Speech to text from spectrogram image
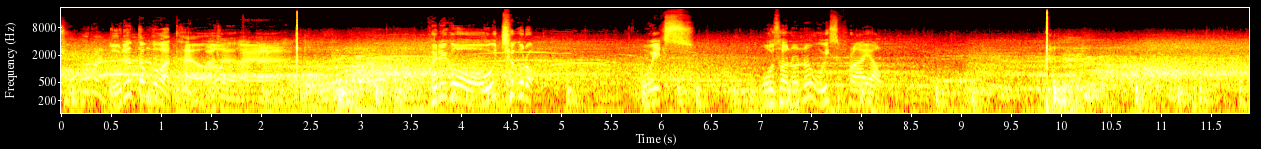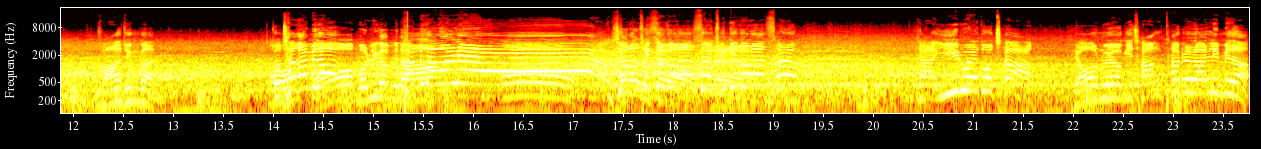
초구를 노렸던 것 같아요. 맞아요. 네. 그리고 우측으로 오익스 오선우는 오익스 프라이 아웃 좌중간 쫓아갑니다 어, 멀리 갑니다. 갑니다 멀리 저는 떨어졌어요. 튕겨 돌아왔어요 튕겨 네. 돌아왔어요 자 2루에 도착 변우혁이 장타를 날립니다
